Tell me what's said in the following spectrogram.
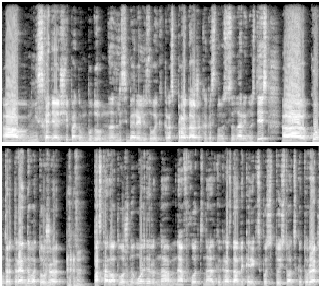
а, нисходящий, поэтому буду для себя реализовывать как раз продажи как основной сценарий, но здесь а, контртрендово тоже поставил отложенный ордер на, на вход на как раз данной коррекции после той ситуации, которая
